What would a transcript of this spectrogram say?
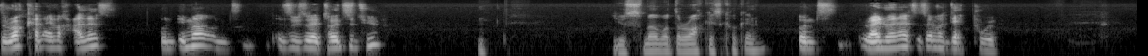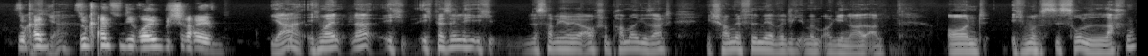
The Rock kann einfach alles und immer und ist sowieso der tollste Typ. You smell what The Rock is cooking. Und Ryan Reynolds ist einfach Deadpool. So, kann, Ja. so kannst du die Rollen beschreiben. Ja, ich meine, ich, ich persönlich, ich, das habe ich ja auch schon ein paar Mal gesagt, ich schaue mir Filme ja wirklich immer im Original an. Und ich musste so lachen,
